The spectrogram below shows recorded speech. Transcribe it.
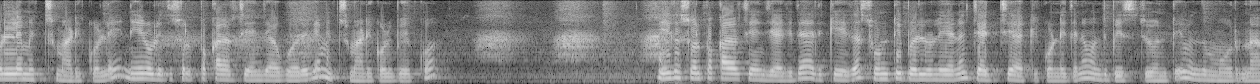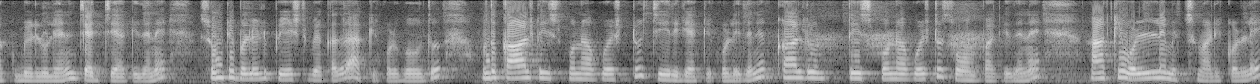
ಒಳ್ಳೆ ಮಿಕ್ಸ್ ಮಾಡಿಕೊಳ್ಳಿ. ನೀರುಳ್ಳಿದು ಸ್ವಲ್ಪ ಕಲರ್ ಚೇಂಜ್ ಆಗುವವರೆಗೆ ಮಿಕ್ಸ್ ಮಾಡಿಕೊಳ್ಬೇಕು. ಈಗ ಸ್ವಲ್ಪ ಕಲರ್ ಚೇಂಜ್ ಆಗಿದೆ. ಅದಕ್ಕೆ ಈಗ ಶುಂಠಿ ಬೆಳ್ಳುಳ್ಳಿಯನ್ನು ಜಜ್ಜಿ ಹಾಕಿಕೊಂಡಿದ್ದೇನೆ. ಒಂದು ಪೀಸ್ ಶುಂಠಿ, ಒಂದು ಮೂರು ನಾಲ್ಕು ಬೆಳ್ಳುಳ್ಳಿಯನ್ನು ಜಜ್ಜಿ ಹಾಕಿದ್ದೇನೆ. ಶುಂಠಿ, ಬೆಳ್ಳುಳ್ಳಿ ಪೇಸ್ಟ್ ಬೇಕಾದರೆ ಹಾಕಿಕೊಳ್ಬಹುದು. ಒಂದು ಕಾಲು ಟೀ ಸ್ಪೂನ್ ಆಗುವಷ್ಟು ಜೀರಿಗೆ ಹಾಕಿಕೊಂಡಿದ್ದೇನೆ. ಕಾಲು ಟೀ ಸ್ಪೂನ್ ಆಗುವಷ್ಟು ಸೋಂಪು ಹಾಕಿದ್ದೇನೆ. ಹಾಕಿ ಒಳ್ಳೆ ಮಿಕ್ಸ್ ಮಾಡಿಕೊಳ್ಳಿ.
